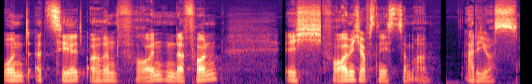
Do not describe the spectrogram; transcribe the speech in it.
und erzählt euren Freunden davon. Ich freue mich aufs nächste Mal. Adios.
